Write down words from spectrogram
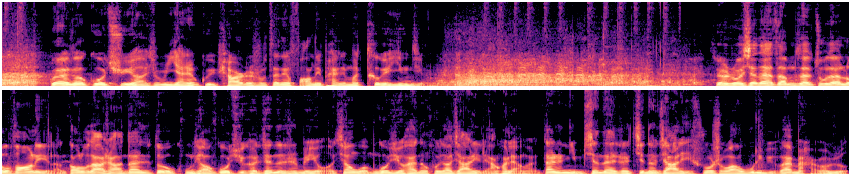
怪不得过去啊，就是演成鬼片的时候，在那房子里拍那么特别应景。虽然说现在咱们在住在楼房里了，高楼大厦，但是都有空调。过去可真的是没有，像我们过去还能回到家里凉快凉快。但是你们现在这进到家里，说实话，屋里比外面还要热，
